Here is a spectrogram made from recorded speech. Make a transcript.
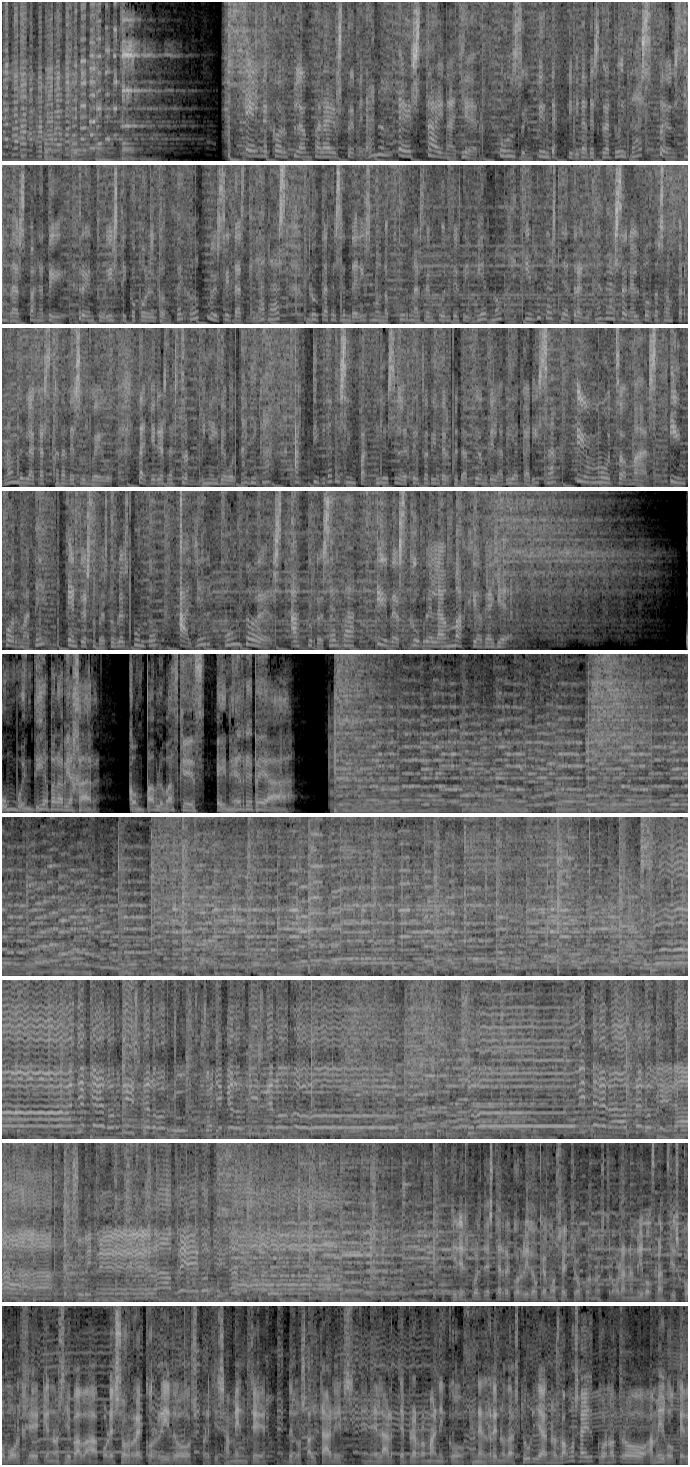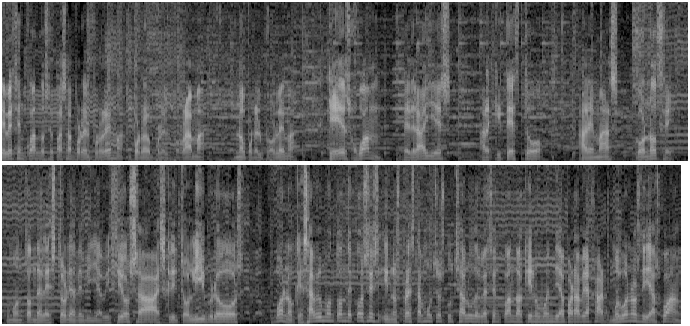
El mejor plan para este verano está en Ayer. Un sinfín de actividades gratuitas pensadas para ti. Tren turístico por el Concejo, visitas guiadas, rutas de senderismo nocturnas en puentes de invierno y rutas teatralizadas en el Pozo San Fernando y la Cascada de Surbeu. Talleres de astronomía y de botánica, actividades infantiles en el Centro de Interpretación de la Vía Carisa y mucho más. Infórmate en www.ayer.es. Haz tu reserva y descubre la magia de ayer. Un buen día para viajar con Pablo Vázquez en RPA. Después de este recorrido que hemos hecho con nuestro gran amigo Francisco Borge, que nos llevaba por esos recorridos precisamente de los altares en el arte prerrománico en el reino de Asturias, nos vamos a ir con otro amigo que de vez en cuando se pasa por el programa, por, por el programa, no por el problema, que es Juan Pedralles, arquitecto, además conoce un montón de la historia de Villaviciosa, ha escrito libros, bueno, que sabe un montón de cosas y nos presta mucho escucharlo de vez en cuando aquí en Un Buen Día para Viajar. Muy buenos días, Juan.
